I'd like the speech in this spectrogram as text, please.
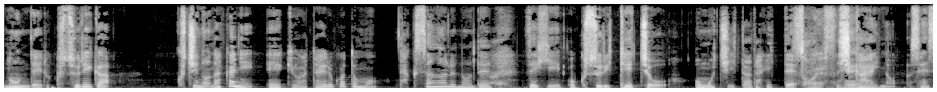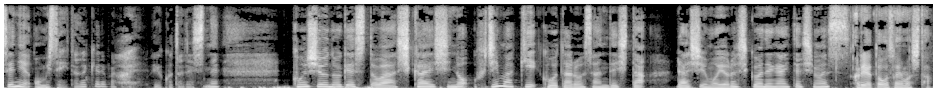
飲んでいる薬が口の中に影響を与えることもたくさんあるので、はい、ぜひお薬手帳お持ちいただいて、そうですね。歯科医の先生にお見せいただければということですね。はい、今週のゲストは歯科医師の藤巻幸太郎さんでした。来週もよろしくお願いいたします。ありがとうございました。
